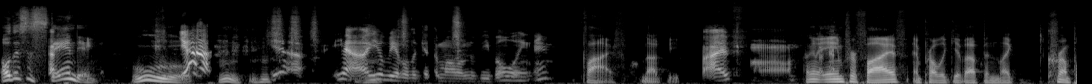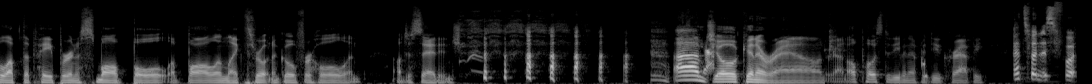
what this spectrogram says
Oh, this is standing. Ooh. Yeah. Mm, mhm. Yeah, yeah. You'll be able to get them all in the V bowl, won't you? Five, not V. Five. Aw. I'm gonna aim for five and probably give up and like crumple up the paper in a small bowl, a ball, and like throw it in a gopher hole, and I'll just say I didn't. I'm joking around. I'll post it even if I do crappy. That's what it's for.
